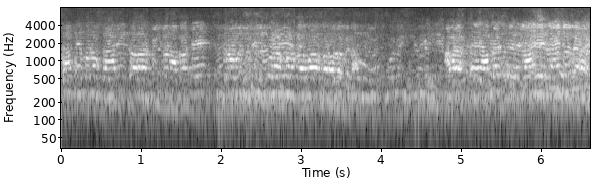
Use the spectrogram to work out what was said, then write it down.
যাতে কোনো গাড়ি চলার বিঘ্ন না ঘটে, কোনো কোনো ব্যবহার করা যাবে না। আমরা আমরা লাইনে লাইনে দাঁড়াই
